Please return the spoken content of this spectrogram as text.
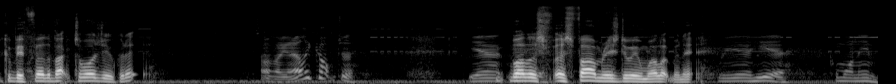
It could be further back towards you, could it? Sounds like an helicopter. Yeah. Well, as, as farmer is doing well at the minute. We're here. Come on in.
